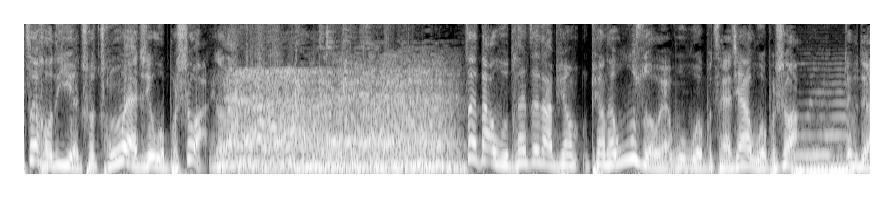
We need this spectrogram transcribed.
再好的演出，春晚这些我不上，真的。再大舞台，再大平平台无所谓，我我不参加，我不上，对不对？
